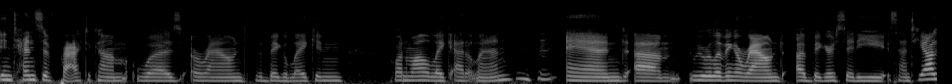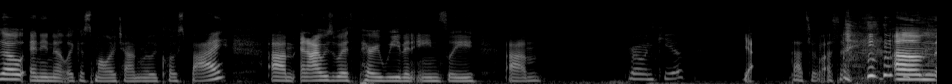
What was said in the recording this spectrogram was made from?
intensive practicum was around the big lake in Guatemala Lake Atitlan, mm-hmm. and um, we were living around a bigger city, Santiago, and in a, like a smaller town really close by. Um, and I was with Perry Weeb and Ainsley. Um, Rowan Keough? Yeah, that's her last name. um,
